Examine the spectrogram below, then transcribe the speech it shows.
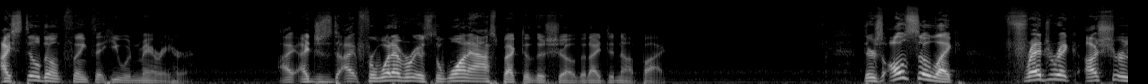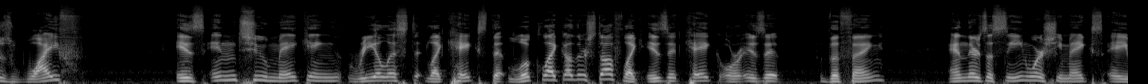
I still don't think that he would marry her. I, I just, I, for whatever, it's the one aspect of this show that I did not buy. There's also like Frederick Usher's wife is into making realistic like cakes that look like other stuff like is it cake or is it the thing and there's a scene where she makes a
